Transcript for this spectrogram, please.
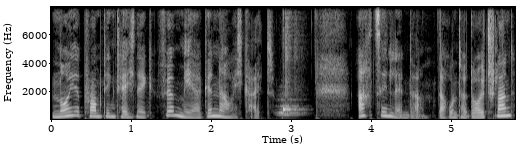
neue Prompting-Technik für mehr Genauigkeit. 18 Länder, darunter Deutschland,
